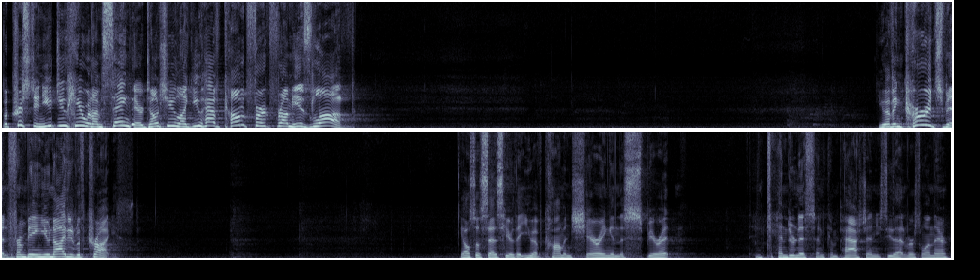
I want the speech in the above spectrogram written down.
but, Christian, you do hear what I'm saying there, don't you? Like, you have comfort from his love. You have encouragement from being united with Christ. He also says here that you have common sharing in the Spirit and tenderness and compassion. You see that in verse 1 there?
